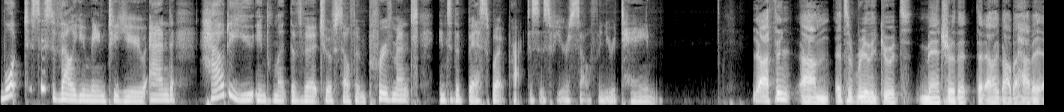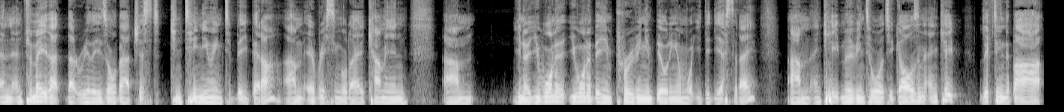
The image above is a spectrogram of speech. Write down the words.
what does this value mean to you and how do you implement the virtue of self-improvement into the best work practices for yourself and your team? Yeah, I think um, it's a really good mantra that that Alibaba have it, and and for me that that really is all about just continuing to be better um, every single day. Come in, um, you know, you want to you want to be improving and building on what you did yesterday, um, and keep moving towards your goals, and and keep lifting the bar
